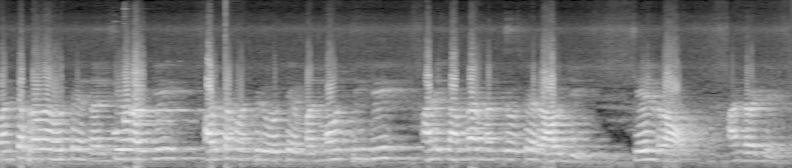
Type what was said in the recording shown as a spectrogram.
पंतप्रधान होते नरसिंहरावजी अर्थमंत्री होते मनमोहन सिंगजी आणि कामगार मंत्री होते रावजी केल राव आंध्रचे.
